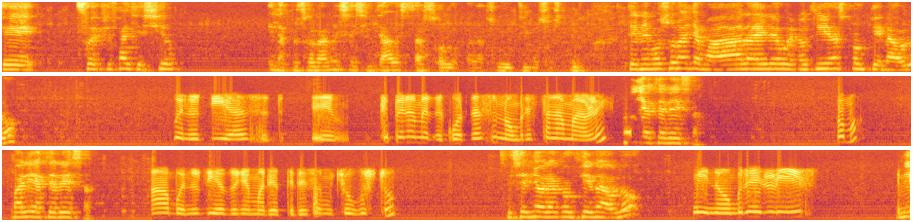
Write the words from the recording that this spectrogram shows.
eh, fue que falleció y la persona necesitaba estar solo para su último suspiro. Tenemos una llamada al aire. Buenos días, ¿con quién hablo? Buenos días. Eh, qué pena, ¿me recuerda su nombre? ¿Es tan amable? María Teresa. ¿Cómo? María Teresa. Ah, buenos días, doña María Teresa, mucho gusto. Sí, señora, ¿con quién hablo? Mi nombre es Liz.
